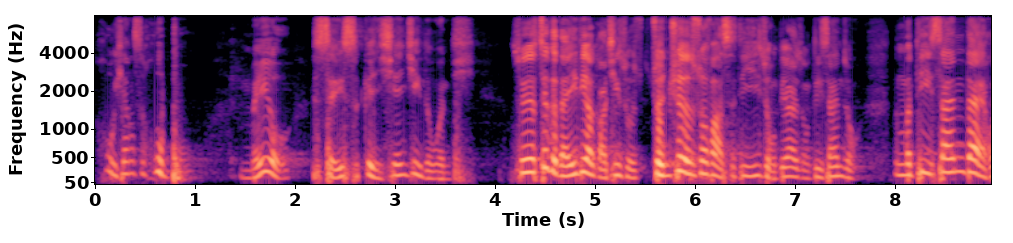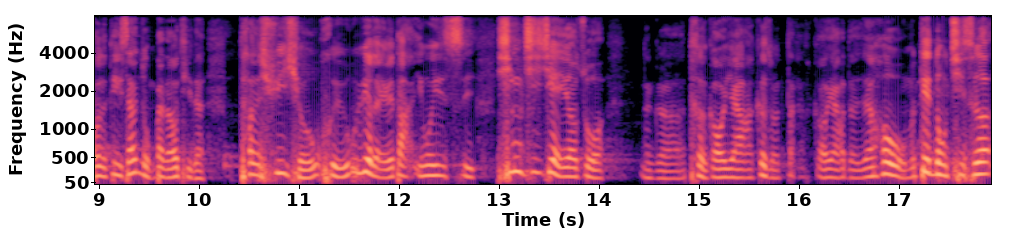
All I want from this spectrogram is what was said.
互相是互补，没有谁是更先进的问题。所以这个呢一定要搞清楚，准确的说法是第一种、第二种、第三种。那么第三代或者第三种半导体呢，它的需求会越来越大，因为是新基建要做那个特高压、各种大高压的。然后我们电动汽车，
